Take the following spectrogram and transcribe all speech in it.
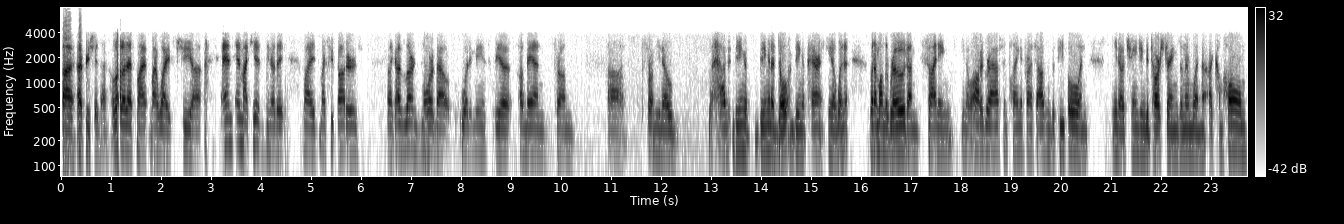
Uh, I appreciate that. A lot of that's my my wife. She uh, and and my kids. You know, they my my two daughters. Like I've learned more about what it means to be a, a man from uh, from you know having being a being an adult and being a parent. You know, when when I'm on the road, I'm signing, you know, autographs and playing in front of thousands of people and, you know, changing guitar strings. And then when I come home,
